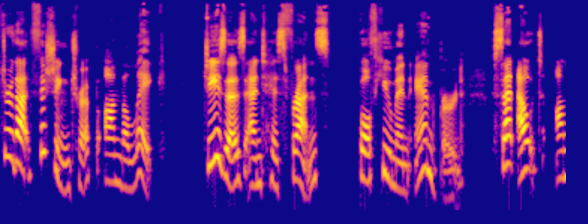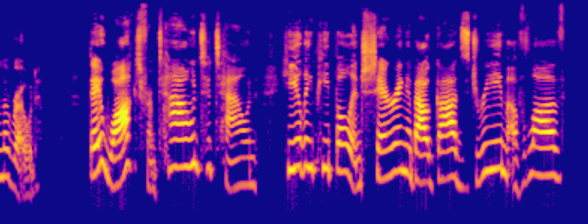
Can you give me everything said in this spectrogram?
After that fishing trip on the lake, Jesus and his friends, both human and bird, set out on the road. They walked from town to town, healing people and sharing about God's dream of love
